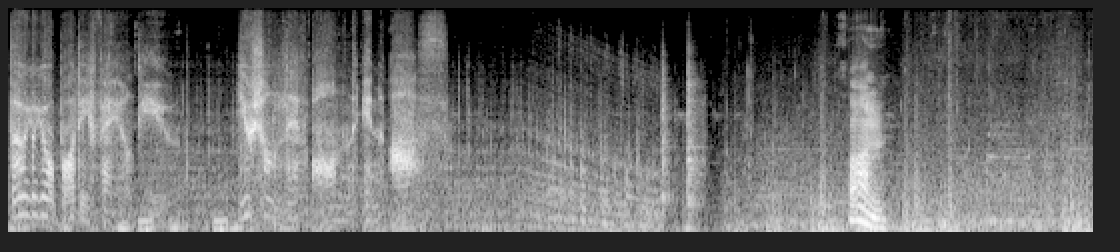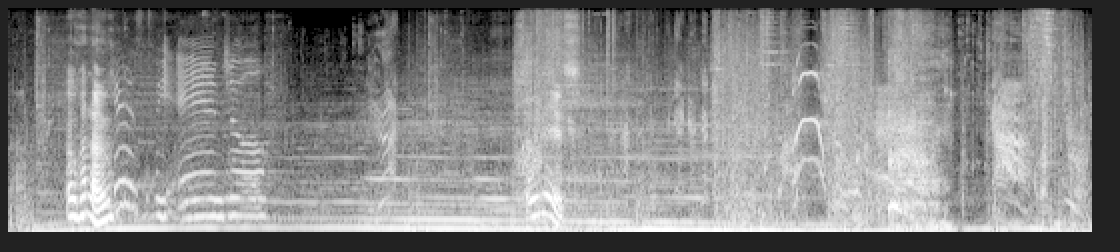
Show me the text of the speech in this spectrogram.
Though your body failed you, you shall live on in us. Fun. Oh, hello. Here's the angel. So it is.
